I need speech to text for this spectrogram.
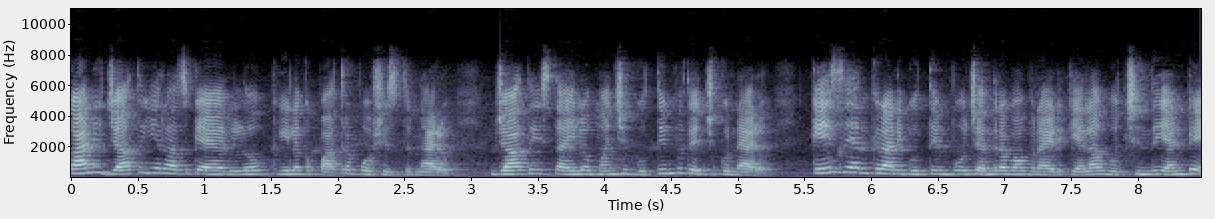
కానీ జాతీయ రాజకీయాల్లో కీలక పాత్ర పోషిస్తున్నారు. జాతీయ స్థాయిలో మంచి గుర్తింపు తెచ్చుకున్నారు. కేసీఆర్కి రాని గుర్తింపు చంద్రబాబు నాయుడుకి ఎలా వచ్చింది అంటే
